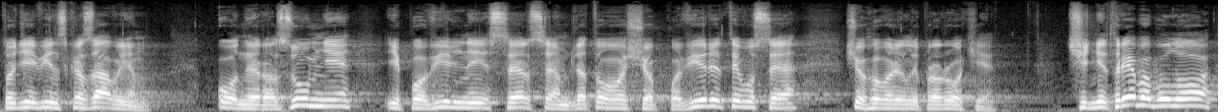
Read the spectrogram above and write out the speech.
Тоді він сказав їм: О, нерозумні і повільні серцем для того, щоб повірити в усе, що говорили пророки. Чи не треба було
